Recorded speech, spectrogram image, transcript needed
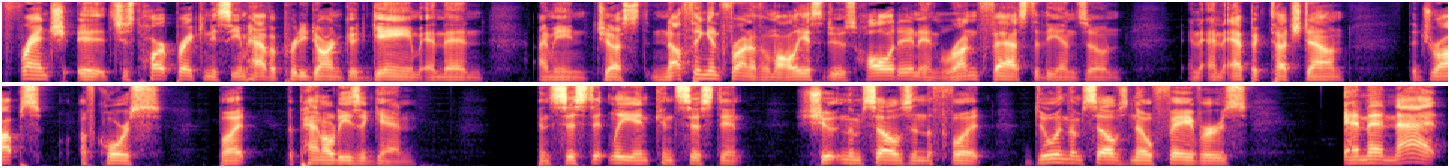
Ffrench, it's just heartbreaking to see him have a pretty darn good game, and then I mean, just nothing in front of him. All he has to do is haul it in and run fast to the end zone. An, an epic touchdown. The drops, of course, but the penalties again. Consistently inconsistent, shooting themselves in the foot, doing themselves no favors. And then that,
